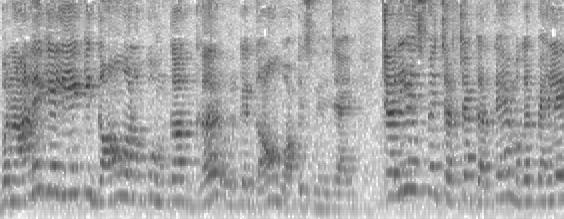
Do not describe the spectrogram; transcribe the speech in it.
बनाने के लिए कि गाँव वालों को उनका घर, उनके गाँव वापस मिल जाए। चलिए इस पे चर्चा करते हैं, मगर पहले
